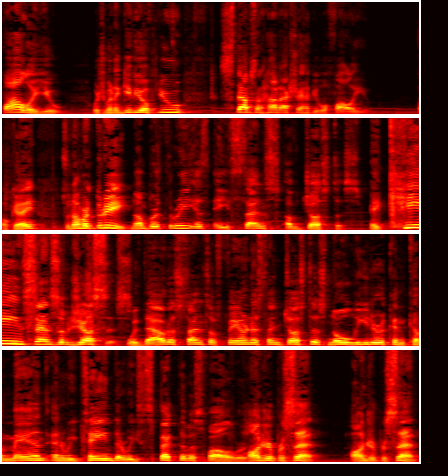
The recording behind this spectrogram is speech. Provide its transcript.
follow you, which I'm going to give you a few steps on how to actually have people follow you. Okay? So number 3, Number three is a sense of justice. a keen sense of justice. Without a sense of fairness and justice, no leader can command and retain the respect of his followers. 100%. 100%.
